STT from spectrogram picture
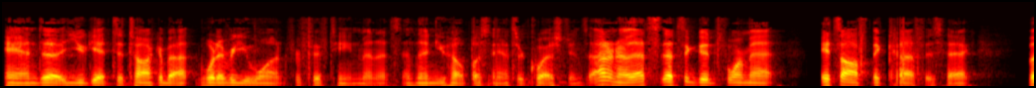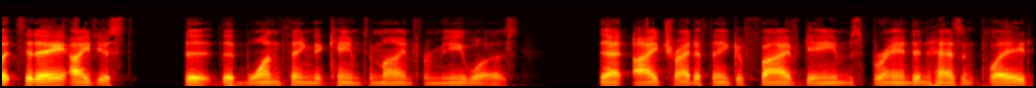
and uh, you get to talk about whatever you want for 15 minutes, and then you help us answer questions. I don't know. That's that's a good format. It's off the cuff as heck. But today, I just the the one thing that came to mind for me was that I try to think of five games Brandon hasn't played,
